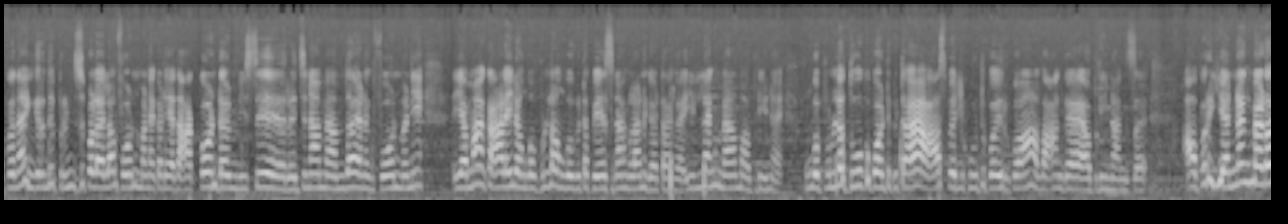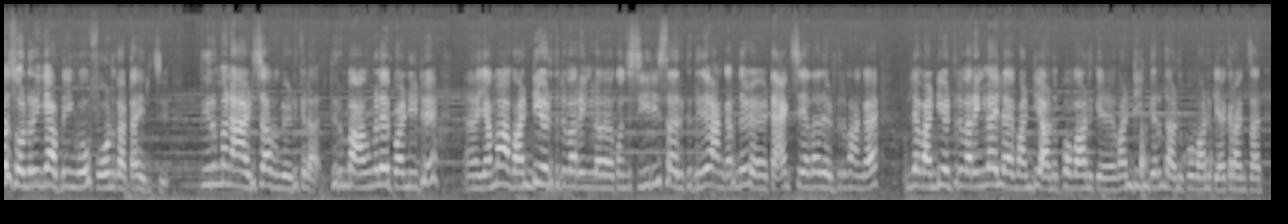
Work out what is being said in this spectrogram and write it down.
அப்போ தான் இங்கேருந்து பிரின்ஸிபலெல்லாம் ஃபோன் பண்ண கிடையாது. அக்கௌண்ட் மிஸ்ஸு ரெஜினா மேம் தான் எனக்கு ஃபோன் பண்ணி ஏம்மா காலையில் உங்கள் பிள்ளை உங்ககிட்ட பேசுனாங்களான்னு கேட்டாங்க. இல்லைங்க மேம் அப்படின்னு. உங்கள் பிள்ளை தூக்கு போட்டுக்கிட்டா ஹாஸ்பிட்டல் கூட்டு போயிருக்கோம். வாங்க அப்படின்னாங்க சார் அப்புறம் என்னங்க மேடம் சொல்கிறீங்க அப்படிங்கோ ஃபோன் கட் ஆயிடுச்சு திரும்ப நான் அடித்து அவங்க எடுக்கல. திரும்ப அவங்களே பண்ணிவிட்டு ஏம்மா வண்டி எடுத்துகிட்டு வரீங்களா கொஞ்சம் சீரியஸாக இருக்குது. அங்கேருந்து டாக்ஸி ஏதாவது எடுத்துகிட்டு வாங்க. இல்லை வண்டி எடுத்துகிட்டு வரீங்களா இல்லை வண்டி அனுப்பவான்னு கே வண்டி இங்கேருந்து அனுப்பவான்னு கேட்குறாங்க சார்.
